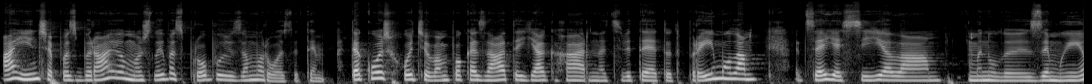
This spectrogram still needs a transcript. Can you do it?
а інше позбираю, можливо, спробую заморозити. Також хочу вам показати, як гарно цвіте тут примула. Це я сіяла минулої зими,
